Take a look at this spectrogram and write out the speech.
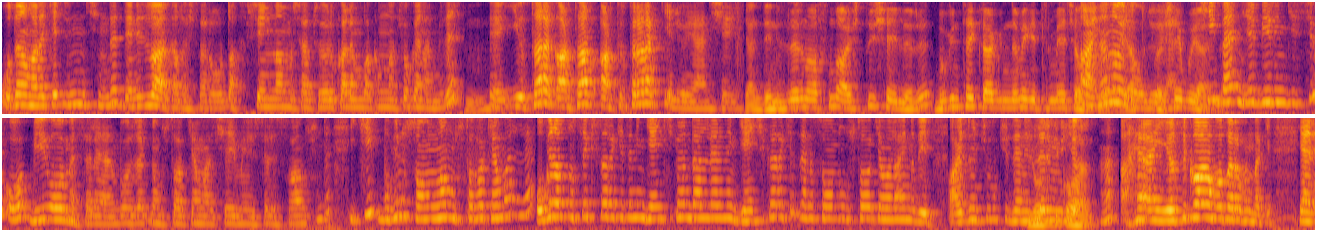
o dönem hareketliliğinin içinde Deniz ve arkadaşlar orada. Hüseyin İnan mesela teori kalem bakımından çok önemlidir. Hı. E, yırtarak, artar, artırtarak geliyor yani şey. Yani denizlerin aslında açtığı şeyleri bugün tekrar gündeme getirmeye çalışıyor. Aynen öyle Yaptıkları oluyor yani. şey bu yani. Ki bence birincisi o, bir o mesela yani bu özellikle Mustafa Kemal şey meselesi falan üstünde. İki, bugün savunulan Mustafa Kemal'le o gün 68 hareketinin gençlik önderlerinin gençlik hareketlerini savunduğu Mustafa Kemal aynı değil. Aydın Çubukçu denizlerin mücadele... Yani Yossi Cohen fotoğrafındaki. Yani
